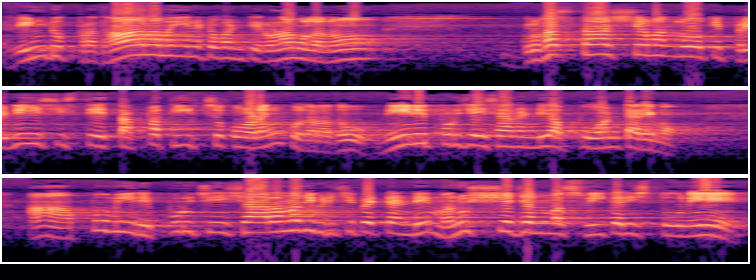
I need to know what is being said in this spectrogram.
రెండు ప్రధానమైనటువంటి రుణములను గృహస్థాశ్రమంలోకి ప్రవేశిస్తే తప్ప తీర్చుకోవడం కుదరదు. నేనెప్పుడు చేశానండి అప్పు అంటారేమో. ఆ అప్పు మీరెప్పుడు చేశారన్నది విడిచిపెట్టండి. మనుష్య జన్మ స్వీకరిస్తూనే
